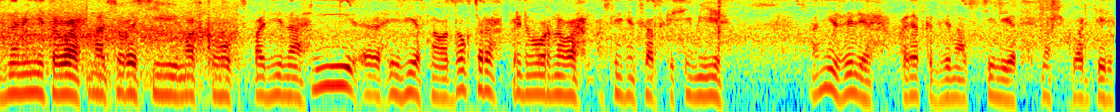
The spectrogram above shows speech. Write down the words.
знаменитого на всю Россию и Москву господина и э, известного доктора придворного последней царской семьи. Они жили порядка 12 лет в нашей квартире.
